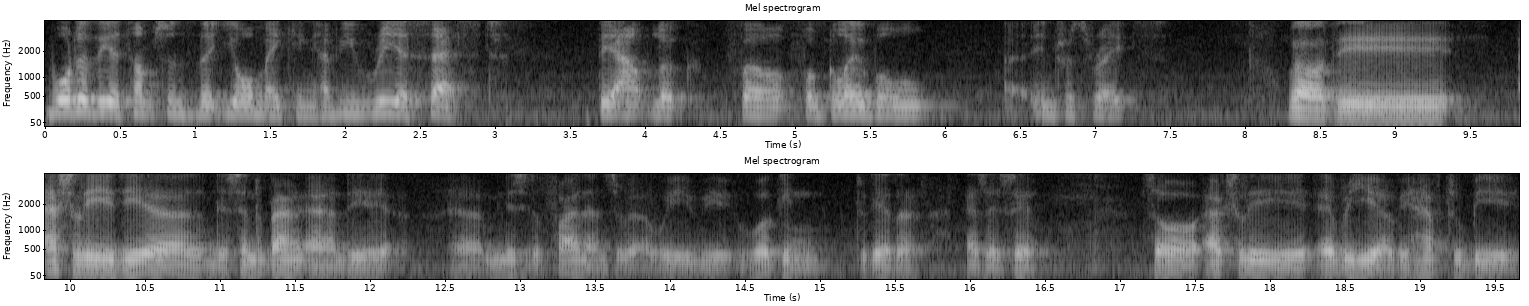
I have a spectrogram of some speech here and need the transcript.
What are the assumptions that you're making? Have you reassessed the outlook for, for global uh, interest rates? Well, the, actually the, uh, the central bank and the uh, Ministry of Finance, uh, we, we working together, as I said. So actually every year we have to be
